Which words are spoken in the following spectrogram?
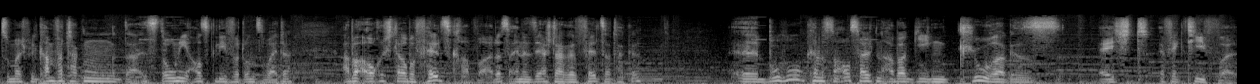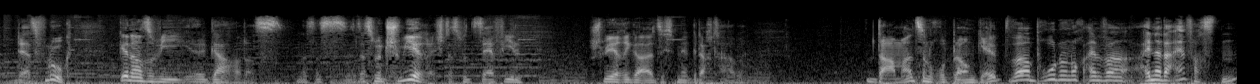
Zum Beispiel Kampfattacken, da ist Stony ausgeliefert und so weiter. Aber auch, ich glaube, Felsgrab war das, eine sehr starke Felsattacke. Äh, Buhu kann es noch aushalten, aber gegen Klurak ist es echt effektiv, weil der ist Flug. Genauso wie äh, Garados. Das, ist, das wird schwierig. Das wird sehr viel schwieriger, als ich es mir gedacht habe. Damals in Rot, Blau und Gelb war Bruno noch einfach einer der einfachsten.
